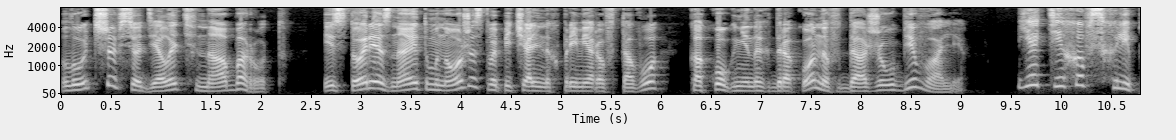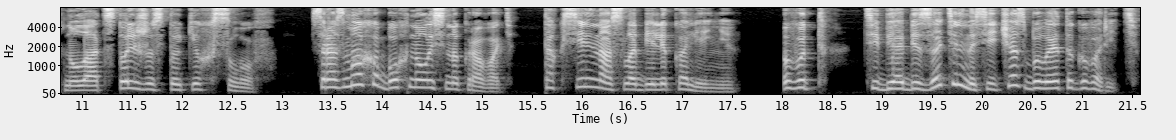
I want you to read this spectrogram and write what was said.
Лучше все делать наоборот. История знает множество печальных примеров того, как огненных драконов даже убивали». Я тихо всхлипнула от столь жестоких слов. С размаха бухнулась на кровать. Так сильно ослабели колени. «Вот тебе обязательно сейчас было это говорить?»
